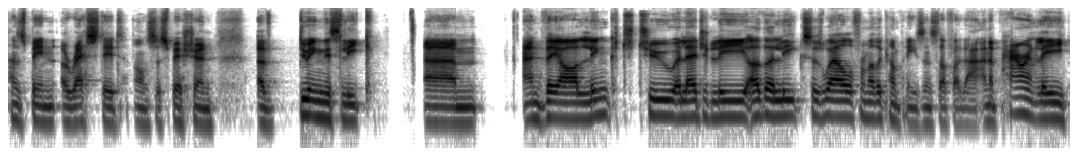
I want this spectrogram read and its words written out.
has been arrested on suspicion of doing this leak. Um, and they are linked to allegedly other leaks as well from other companies and stuff like that. And apparently,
